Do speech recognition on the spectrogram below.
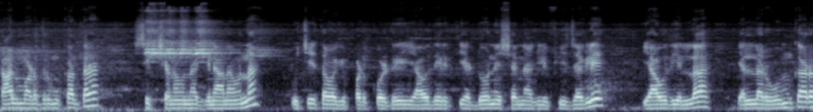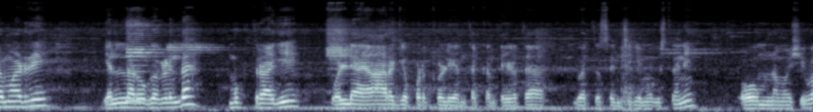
ಕಾಲ್ ಮಾಡೋದ್ರ ಮುಖಾಂತರ ಶಿಕ್ಷಣವನ್ನು, ಜ್ಞಾನವನ್ನು ಉಚಿತವಾಗಿ ಪಡ್ಕೊಳ್ರಿ. ಯಾವುದೇ ರೀತಿಯ ಡೊನೇಷನ್ ಆಗಲಿ ಫೀಸ್ ಆಗಲಿ, ಯಾವುದೂ ಇಲ್ಲ. ಎಲ್ಲರೂ ಓಂಕಾರ ಮಾಡಿರಿ. ಎಲ್ಲ ರೋಗಗಳಿಂದ ಮುಕ್ತರಾಗಿ ಒಳ್ಳೆಯ ಆರೋಗ್ಯ ಪಡ್ಕೊಳ್ಳಿ ಅಂತಕ್ಕಂಥ ಹೇಳ್ತಾ ಇವತ್ತು ಸಂಚಿಕೆ ಮುಗಿಸ್ತಾನೆ. ಓಂ ನಮಃ ಶಿವ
